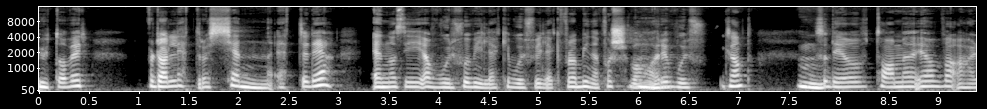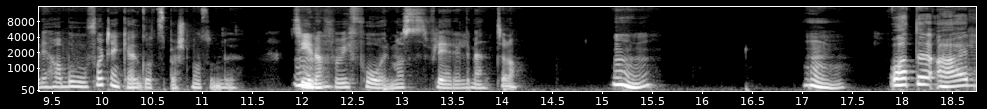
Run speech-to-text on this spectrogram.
utover? For da er det lettere å kjenne etter det enn å si ja, 'hvorfor vil jeg ikke', 'hvorfor vil jeg ikke'? For da begynner jeg å forsvare mm. hvorfor. ikke sant? Mm. Så det å ta med ja, hva er det jeg har behov for, tenker jeg er et godt spørsmål, som du sier mm. da, for vi får med oss flere elementer, da. Mm. Og at det er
